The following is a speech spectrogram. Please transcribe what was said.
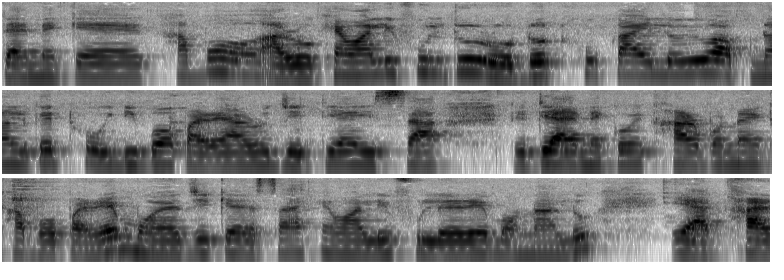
তেনেকৈ খাব। আৰু শেৱালি ফুলটো ৰ'দত শুকাই লৈও আপোনালোকে থৈ দিব পাৰে। আৰু যেতিয়া ইচ্ছা তেতিয়া এনেকৈ খাৰ বনাই খাব পাৰে। মই আজি কেঁচা শেৱালি ফুলেৰে বনালোঁ। এয়া খাৰ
